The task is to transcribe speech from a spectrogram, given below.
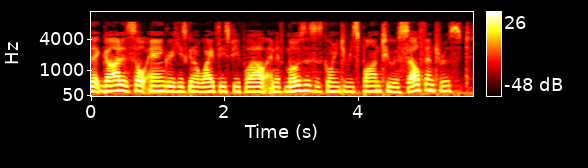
that God is so angry he's going to wipe these people out. And if Moses is going to respond to a self-interest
